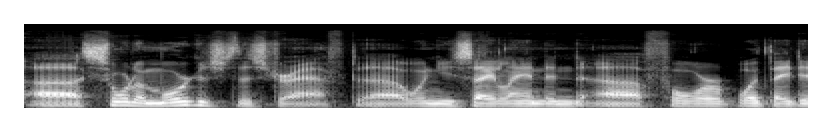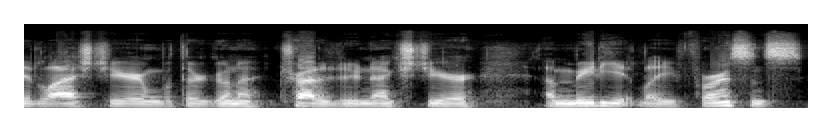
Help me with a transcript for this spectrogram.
uh, sort of mortgaged this draft uh, when you say Landon uh, for what they did last year and what they're going to try to do next year immediately. For instance,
